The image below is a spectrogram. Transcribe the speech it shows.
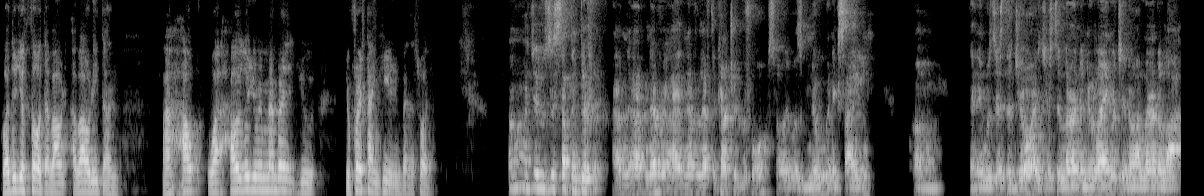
what do you thought about about it, and uh, how what, how do you remember you your first time here in Venezuela? Uh, it was just something different. I've, I've, never, I had never left the country before, so it was new and exciting. Um, and it was just a joy just to learn a new language. You know, I learned a lot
